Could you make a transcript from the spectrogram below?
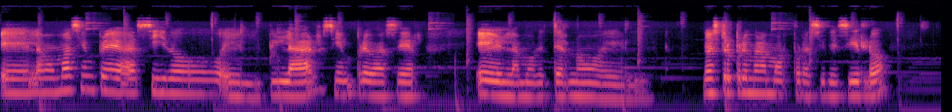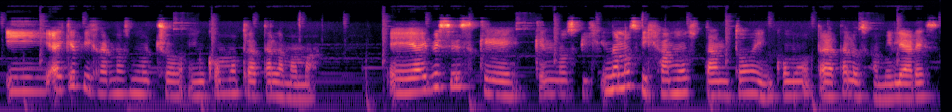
Eh, la mamá siempre ha sido el pilar, siempre va a ser el amor eterno, el, nuestro primer amor, por así decirlo. Y hay que fijarnos mucho en cómo trata la mamá. Eh, hay veces que, no nos fijamos tanto en cómo trata a los familiares,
